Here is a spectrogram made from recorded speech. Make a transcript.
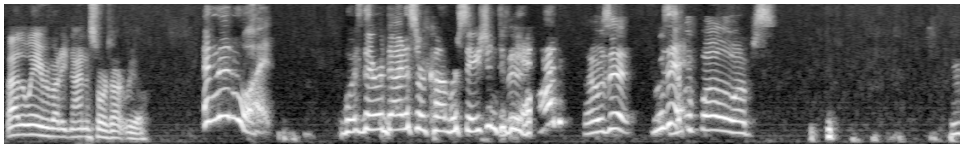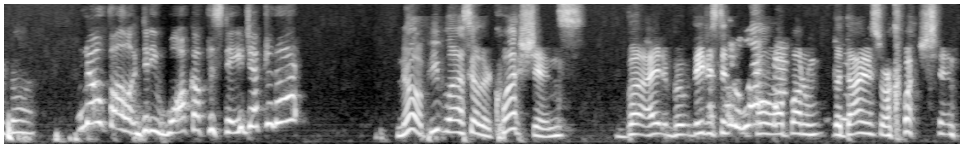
by the way, everybody, dinosaurs aren't real. And then what? Was there a dinosaur conversation to be Yeah. had? That was it. Was it No follow ups. Moved on. no follow? Did he walk off the stage after that? No, people ask other questions, but I, but they just didn't follow up on the dinosaur question.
